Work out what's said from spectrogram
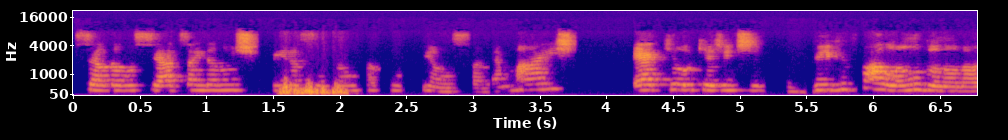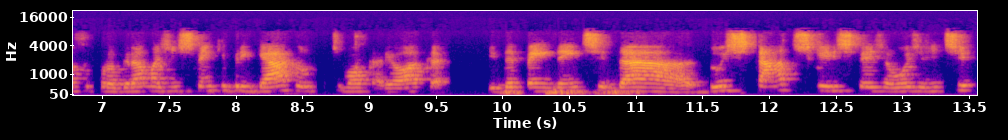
sendo anunciados, ainda não inspira assim, tanta confiança. Né? Mas é aquilo que a gente vive falando no nosso programa, a gente tem que brigar pelo futebol carioca, independente da, do status que ele esteja hoje, a gente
